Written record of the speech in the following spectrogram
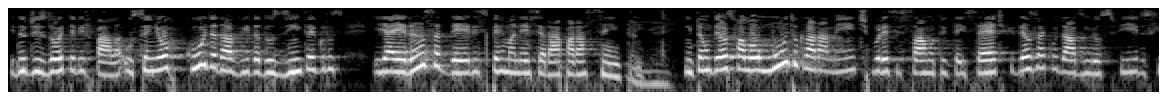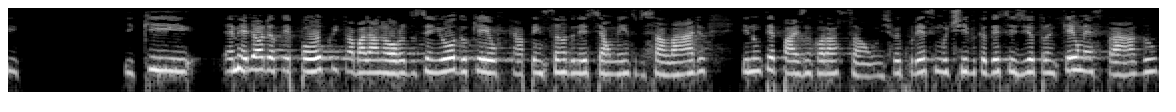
E no 18 ele fala: O Senhor cuida da vida dos íntegros e a herança deles permanecerá para sempre. Amém. Então Deus falou muito claramente por esse Salmo 37 que Deus vai cuidar dos meus filhos que, e que é melhor eu ter pouco e trabalhar na obra do Senhor do que eu ficar pensando nesse aumento de salário e não ter paz no coração. E foi por esse motivo que eu decidi, eu tranquei o mestrado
